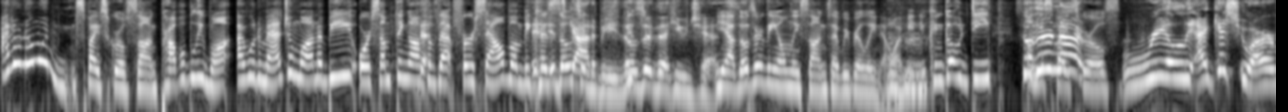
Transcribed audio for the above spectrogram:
I don't know what Spice Girls song probably want. I would imagine "Wannabe" or something off of that first album because it's those got to are, be. Those are the huge hits. yeah, those are the only songs that we really know. I mean, you can go deep Mm-hmm. So on they're Spice not Girls. really. I guess you are.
